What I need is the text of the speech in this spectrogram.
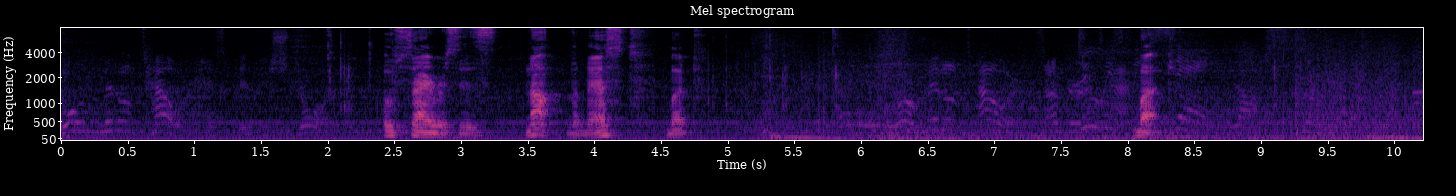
Your middle tower has been destroyed. Osiris is not the best, but Your middle tower is under attack. but Say, lost soul.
